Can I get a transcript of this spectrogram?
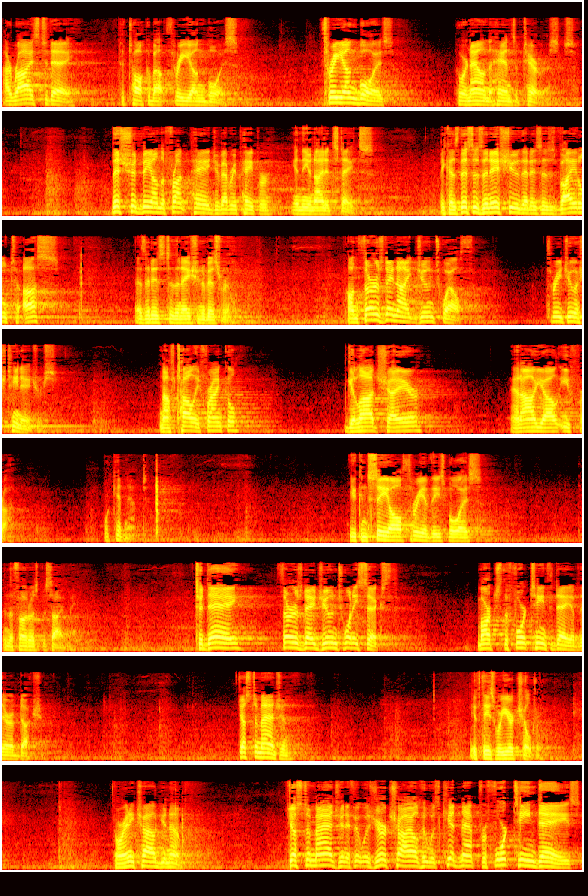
I rise today to talk about three young boys. Three young boys who are now in the hands of terrorists. This should be on the front page of every paper in the United States because this is an issue that is as vital to us as it is to the nation of Israel. On Thursday night, June 12th, three Jewish teenagers, Naftali Frankel, Gilad Shaer, and Eyal Ifrah, were kidnapped. You can see all three of these boys in the photos beside me. Today, Thursday, June 26th, marks the 14th day of their abduction. Just imagine if these were your children or any child you know. Just imagine if it was your child who was kidnapped for 14 days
